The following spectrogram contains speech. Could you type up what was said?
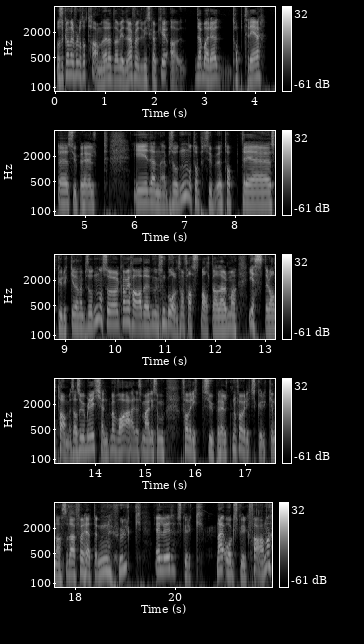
og så kan dere få lov til å ta med dere dette videre. For vi skal ikke Det er bare topp tre eh, superhelt i denne episoden, og topp top tre skurk i denne episoden. Og så kan vi ha det liksom gående som fast spalte, der man, gjester og alt tar med seg. Så vi blir litt kjent med hva er det som er liksom favorittsuperhelten og favorittskurken. Da. Så derfor heter den Hulk eller Skurk. Nei, og Skurk. Faen, da.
